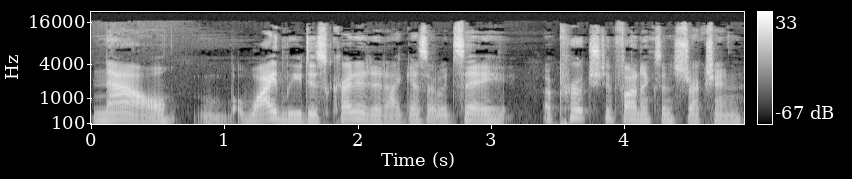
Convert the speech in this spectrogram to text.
now widely discredited, I guess I would say, approach to phonics instruction.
